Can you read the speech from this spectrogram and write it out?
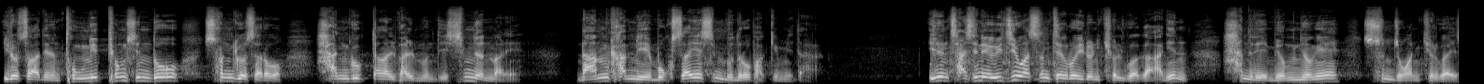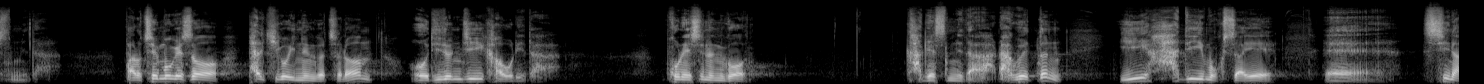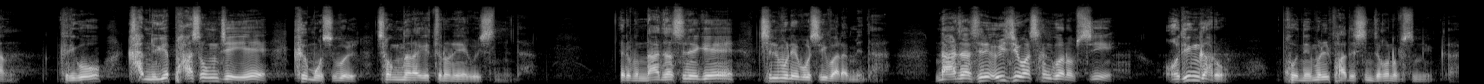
이로써 아디는 독립평신도 선교사로 한국 땅을 밟은 뒤 10년 만에 남감리의 목사의 신분으로 바뀝니다. 이는 자신의 의지와 선택으로 이룬 결과가 아닌 하늘의 명령에 순종한 결과였습니다. 바로 제목에서 밝히고 있는 것처럼 어디든지 가오리다. 보내시는 곳 가겠습니다. 라고 했던 이 하디 목사의 에, 신앙 그리고 감육의 파송제의 그 모습을 적나라하게 드러내고 있습니다. 여러분 나 자신에게 질문해 보시기 바랍니다. 나 자신의 의지와 상관없이 어딘가로 보냄을 받으신 적은 없습니까?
